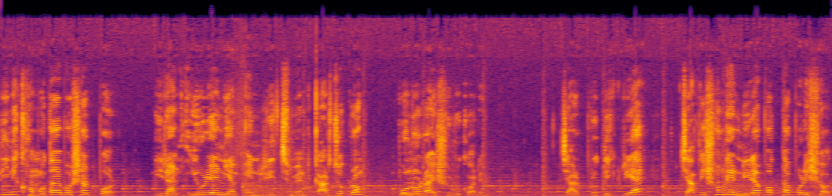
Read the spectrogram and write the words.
তিনি ক্ষমতায় বসার পর ইরান ইউরেনিয়াম এনরিচমেন্ট কার্যক্রম পুনরায় শুরু করে, যার প্রতিক্রিয়ায় জাতিসংঘের নিরাপত্তা পরিষদ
